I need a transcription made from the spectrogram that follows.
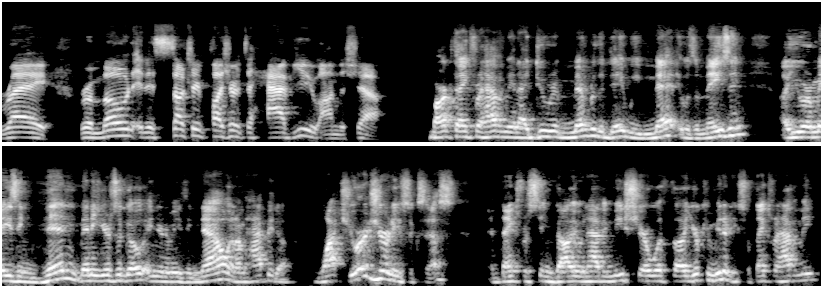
Ray. Ramon, it is such a pleasure to have you on the show. Mark, thanks for having me. And I do remember the day we met. It was amazing. Uh, you were amazing then, many years ago, and you're amazing now. And I'm happy to watch your journey of success. And thanks for seeing value and having me share with uh, your community. So thanks for having me.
